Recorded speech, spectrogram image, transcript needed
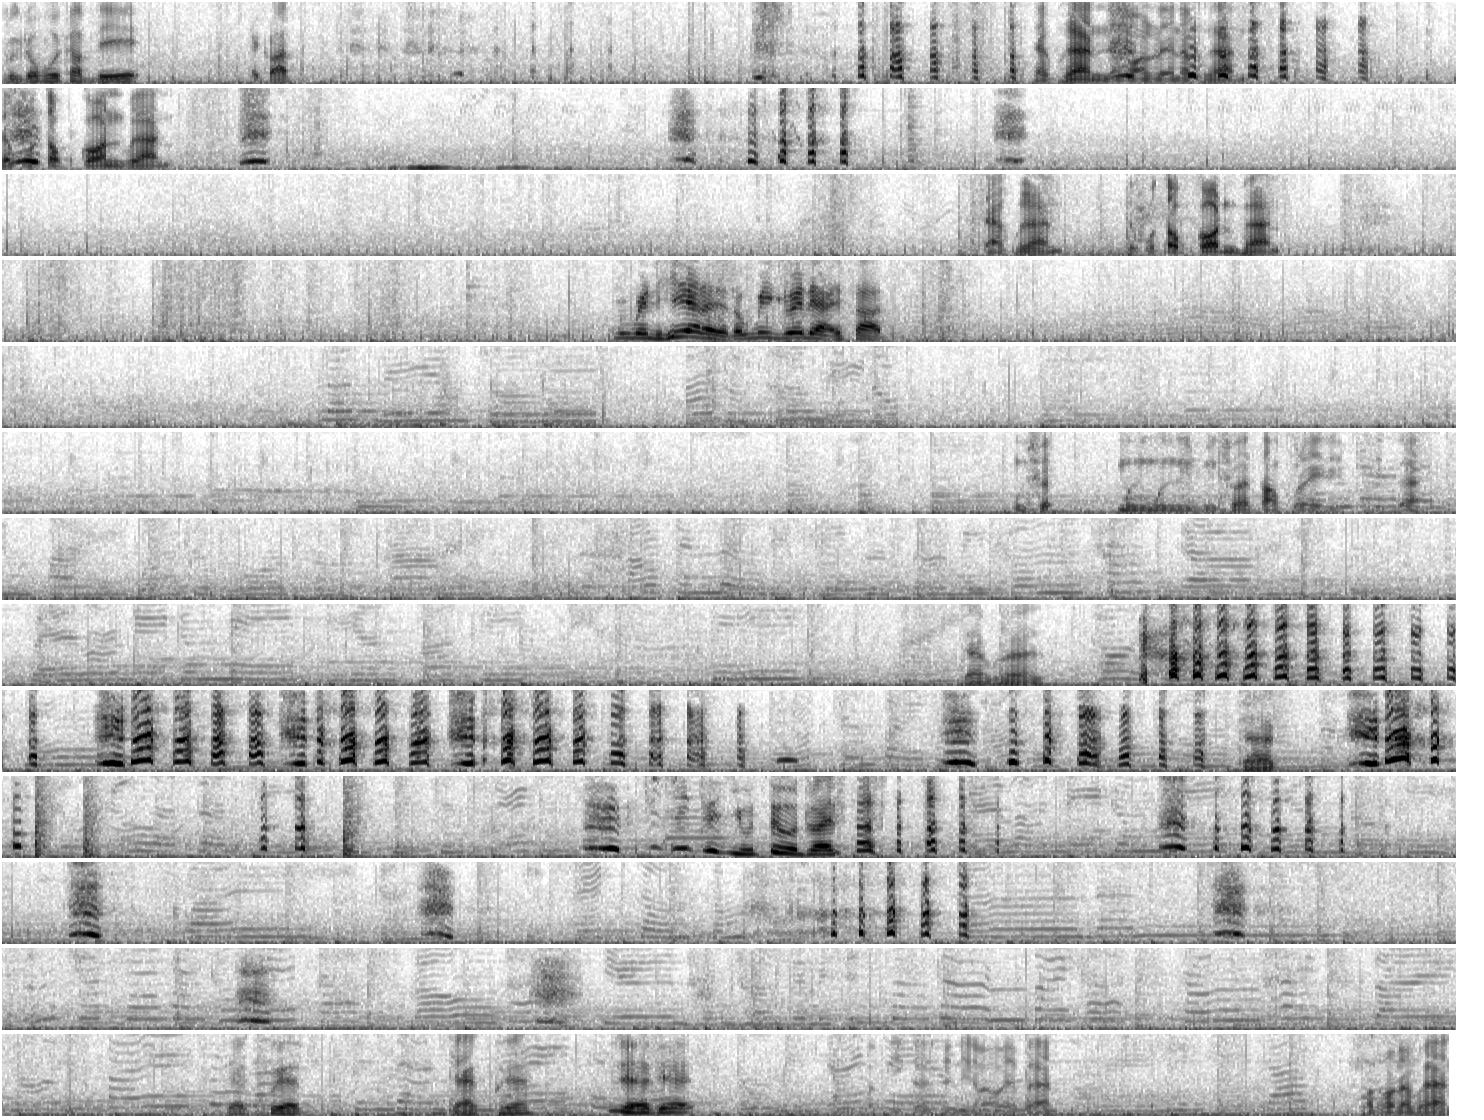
มึงต้องพูดคำนี้ไอ้ก๊อตอยาเพื่อนอย่างอนเลยนะเพื่อน เดี๋ยวกูตบก้นเพื่อน จากเพื่อนเดี๋ยวกูตบก้นเพื่อน มึงเป็นเฮียอะไรเนี่ยต้องวิ่งด้วยเนี่ยไอสัตว์ ช่วยตอบกูเลยดิดิเพื่อนแต่เพื่อน อยู่ตูดไว้สัตว์แจ็คเพื่อนแจ็คเพื่อนเดี๋ยวเดี๋ยว มันมีเกิดขึ้นอีกแล้วเว้ยเพื่อน ขอโทษนะเพื่อน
